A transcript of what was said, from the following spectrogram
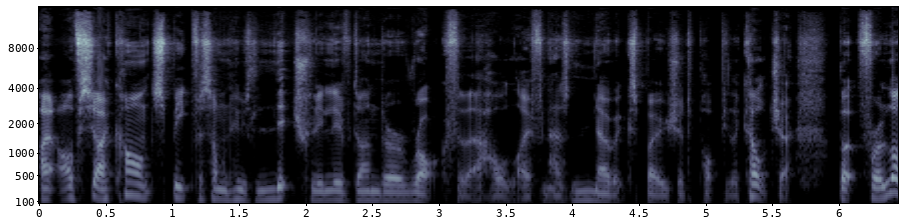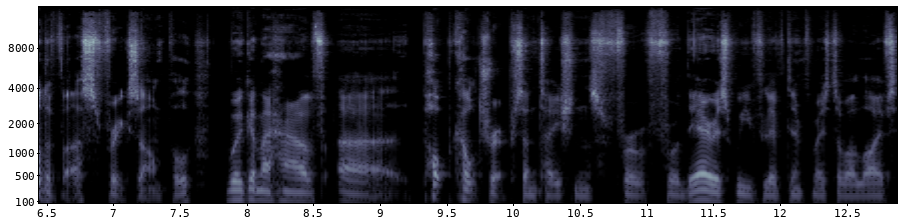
I, obviously I can't speak for someone who's literally lived under a rock for their whole life and has no exposure to popular culture. But for a lot of us, for example, we're going to have uh, pop culture representations for for the areas we've lived in for most of our lives,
